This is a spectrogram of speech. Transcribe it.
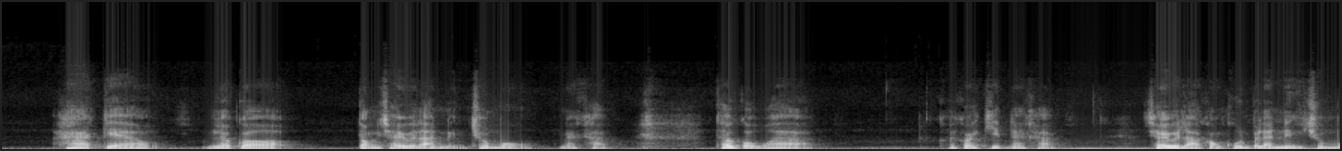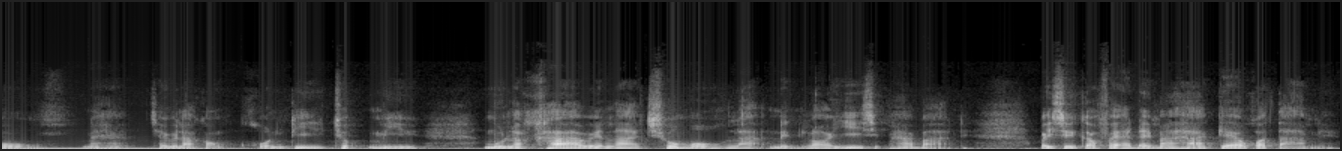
5 แก้ว แล้วก็ต้องใช้เวลา 1 ชั่วโมงนะครับ เท่ากับว่าค่อยๆคคิดนะครับ ใช้เวลาของคุณไปแล้ว1ชั่วโมงนะฮะใช้เวลาของคนที่มีมูลค่าเวลาชั่วโมงละ 125 บาท ไปซื้อกาแฟได้มา 5 แก้วก็ตามเนี่ย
